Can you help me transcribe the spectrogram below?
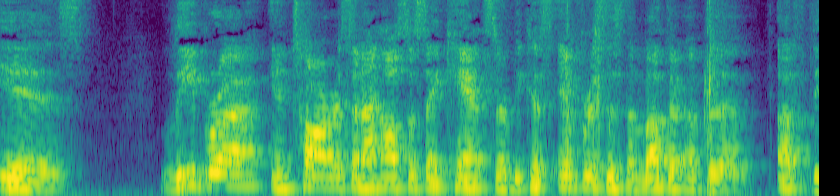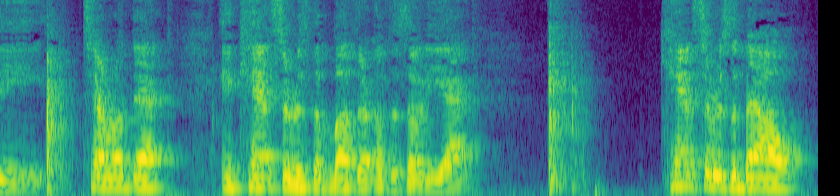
is Libra and Taurus, and I also say Cancer because Empress is the mother of the of the tarot deck, and Cancer is the mother of the zodiac. Cancer is about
